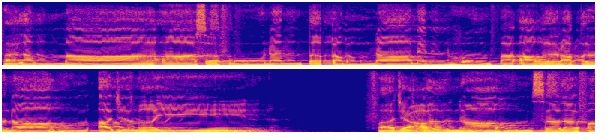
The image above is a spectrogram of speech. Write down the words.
فلما آسفونا انتقمنا منهم فأغرقناهم أجمعين. فجعلناهم سلفا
